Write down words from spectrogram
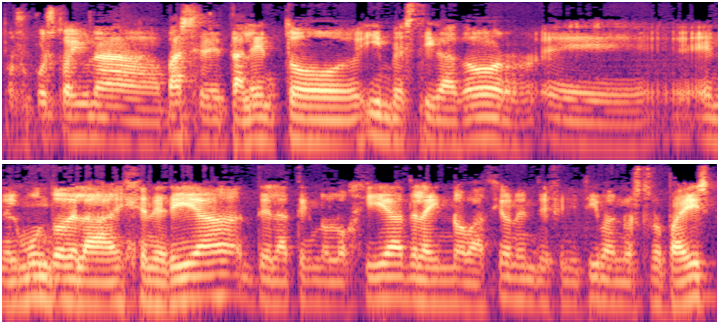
por supuesto, hay una base de talento investigador eh, en el mundo de la ingeniería, de la tecnología, de la innovación, en definitiva, en nuestro país,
